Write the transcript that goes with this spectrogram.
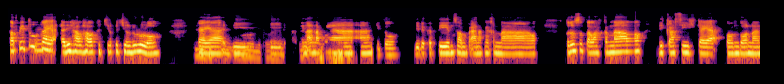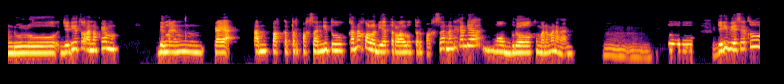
Tapi itu Hmm. kayak dari hal-hal kecil-kecil dulu loh. Kayak di gitu ya. dideketin anaknya gitu. Dideketin sampai anaknya kenal. Terus setelah kenal dikasih kayak tontonan dulu. Jadi itu anaknya dengan kayak tanpa keterpaksaan gitu. Karena kalau dia terlalu terpaksa, nanti kan dia ngobrol ke mana-mana kan. Hmm, hmm, hmm. Tuh. Ini- Jadi biasanya tuh,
